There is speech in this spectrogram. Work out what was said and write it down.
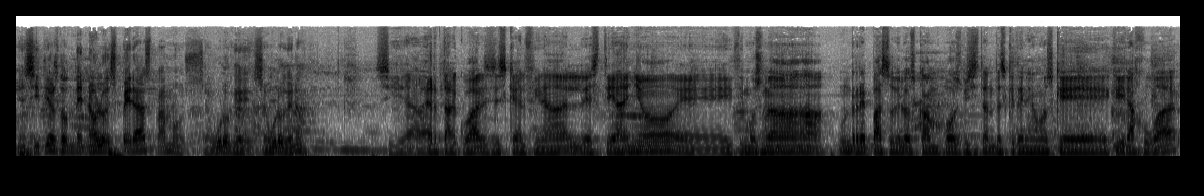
en sitios donde no lo esperas, vamos, seguro que, seguro que no. Sí, a ver, tal cual. Es que al final este año eh, hicimos un repaso de los campos visitantes que teníamos que, ir a jugar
